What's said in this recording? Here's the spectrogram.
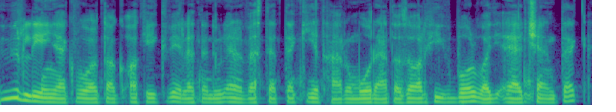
űrlények voltak, akik véletlenül elvesztettek két-három órát az archívból, vagy elcsentek,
